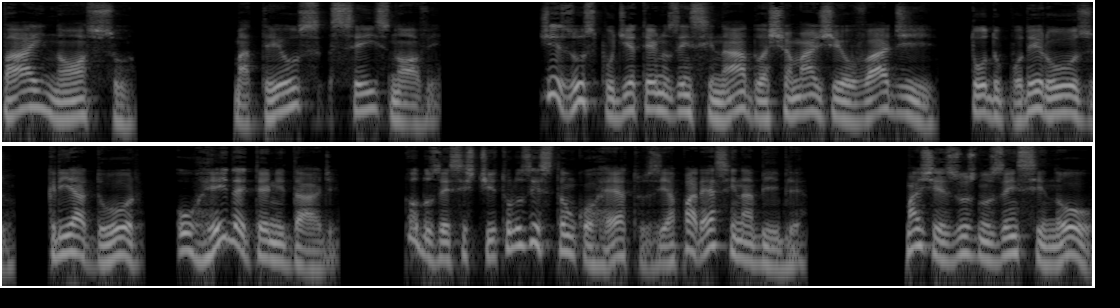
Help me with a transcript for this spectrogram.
Pai Nosso. Mateus 6:9. Jesus podia ter nos ensinado a chamar Jeová de Todo-Poderoso, Criador ou Rei da Eternidade. Todos esses títulos estão corretos e aparecem na Bíblia. Mas Jesus nos ensinou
